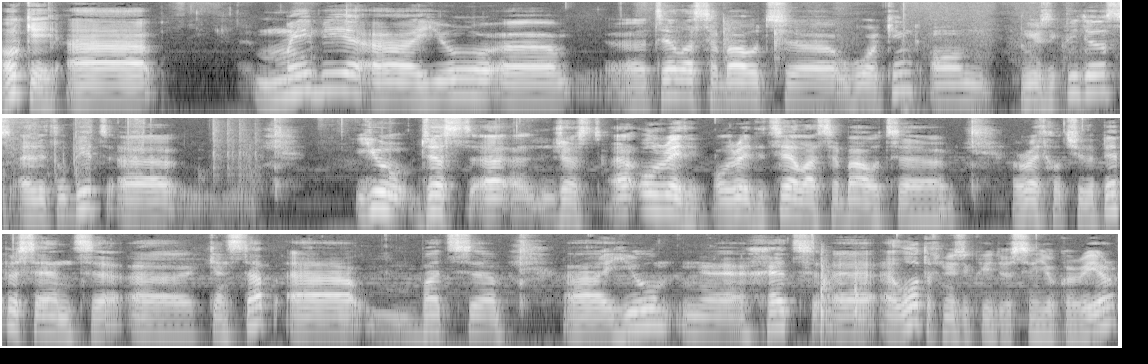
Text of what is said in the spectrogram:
Okay. Uh, maybe uh, you tell us about working on music videos a little bit you just uh, just uh, already already tell us about uh, Red Hot Chili Peppers and uh, uh, Can't Stop, uh, but you had a lot of music videos in your career.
